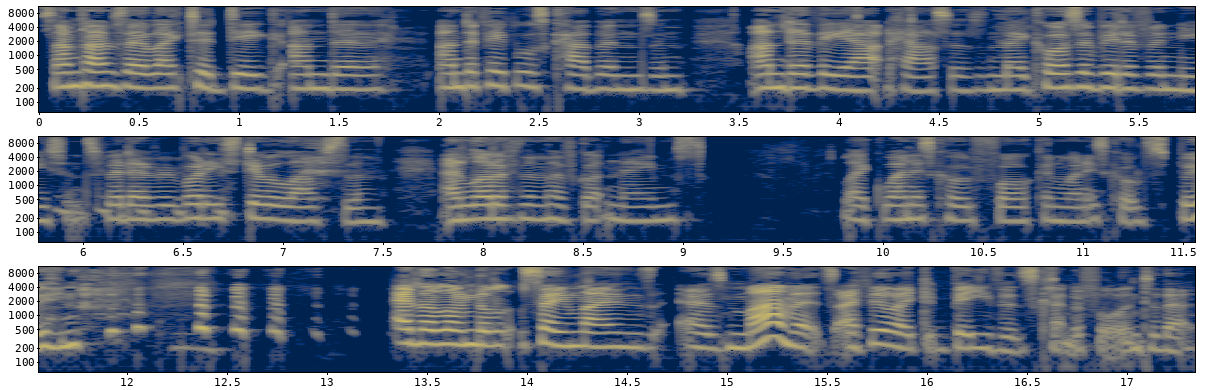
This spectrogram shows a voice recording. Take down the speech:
sometimes they like to dig under under people's cabins and under the outhouses, and they cause a bit of a nuisance. But everybody still loves them, and a lot of them have got names. Like one is called Fork and one is called Spoon. And along the same lines as marmots, I feel like beavers kind of fall into that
